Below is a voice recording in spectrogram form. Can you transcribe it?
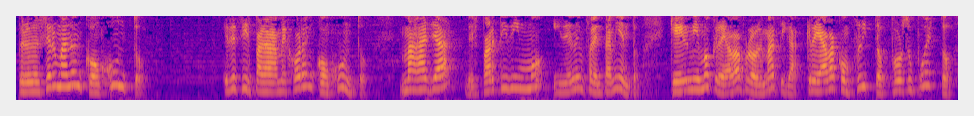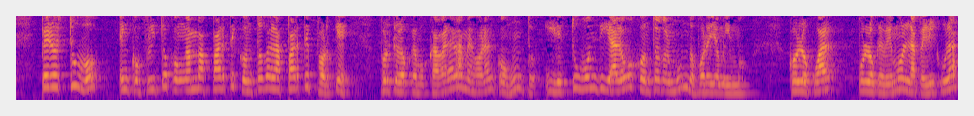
Pero del ser humano en conjunto es decir, para la mejora en conjunto, más allá del partidismo y del enfrentamiento, que él mismo creaba problemáticas, creaba conflictos, por supuesto, pero estuvo en conflicto con ambas partes, con todas las partes, ¿por qué? Porque lo que buscaba era la mejora en conjunto y estuvo en diálogo con todo el mundo por ello mismo. Con lo cual, por lo que vemos en la película,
